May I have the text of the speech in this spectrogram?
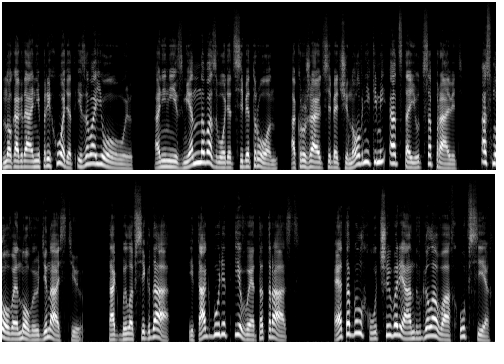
Но когда они приходят и завоевывают, они неизменно возводят себе трон, окружают себя чиновниками и отстаются править, основывая новую династию. Так было всегда, и так будет и в этот раз. Это был худший вариант в головах у всех.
